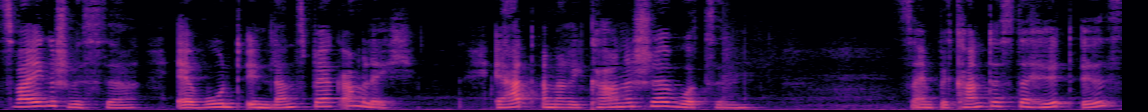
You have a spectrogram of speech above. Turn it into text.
zwei Geschwister. Er wohnt in Landsberg am Lech. Er hat amerikanische Wurzeln. Sein bekanntester Hit ist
